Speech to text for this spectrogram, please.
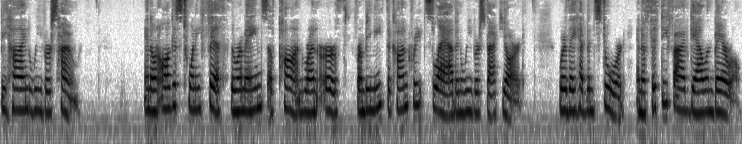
behind Weaver's home. And on August 25th, the remains of Pond were unearthed from beneath the concrete slab in Weaver's backyard, where they had been stored in a 55 gallon barrel.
